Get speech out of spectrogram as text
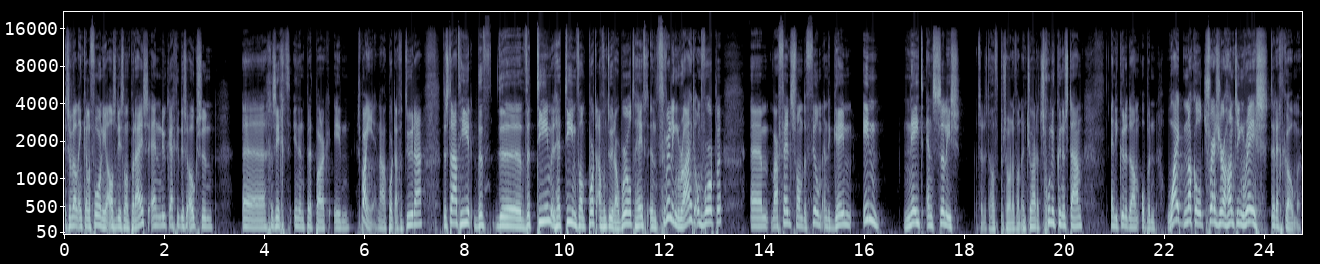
zowel in Californië als in Disneyland Parijs. En nu krijgt hij dus ook zijn eh, gezicht in een pretpark in Spanje. Nou, PortAventura. Er staat hier, de, de, de team, het team van PortAventura World heeft een thrilling ride ontworpen. ehm, waar fans van de film en de game in Nate en Sully's, dat zijn dus de hoofdpersonen van Uncharted, schoenen kunnen staan. En die kunnen dan op een white knuckle treasure hunting race terechtkomen.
